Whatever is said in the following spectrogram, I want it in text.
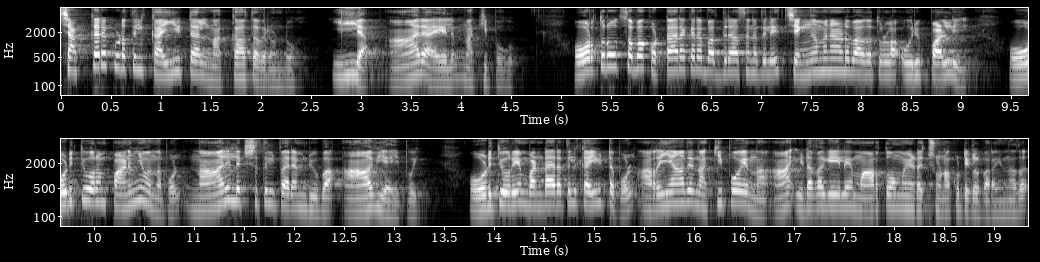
ചക്കരക്കുടത്തിൽ കൈയിട്ടാൽ നക്കാത്തവരുണ്ടോ? ഇല്ല ആരായാലും നക്കിപ്പോകും. ഓർത്തഡോക്സ് സഭ കൊട്ടാരക്കര ഭദ്രാസനത്തിലെ ചെങ്ങമനാട് ഭാഗത്തുള്ള ഒരു പള്ളിയിൽ ഓഡിറ്റോറിയം പണിഞ്ഞു വന്നപ്പോൾ നാല് ലക്ഷത്തിൽ പരം രൂപ ആവിയായിപ്പോയി. ഓഡിറ്റോറിയം ഭണ്ഡാരത്തിൽ കൈയിട്ടപ്പോൾ അറിയാതെ നക്കിപ്പോയെന്ന ആ ഇടവകയിലെ മാർത്തോമ്മയുടെ ചുണക്കുട്ടികൾ പറയുന്നത്.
